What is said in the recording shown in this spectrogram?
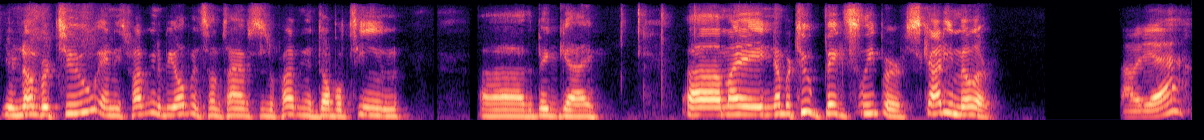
your number two, and he's probably going to be open sometimes because they're probably going to double team uh, the big guy. Uh, my number two big sleeper, Scotty Miller. Oh yeah.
